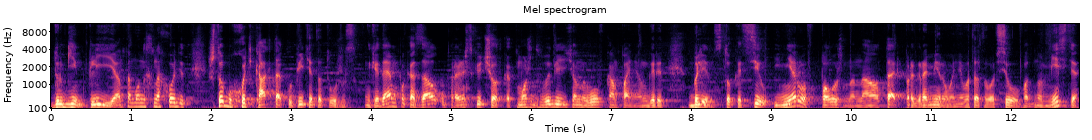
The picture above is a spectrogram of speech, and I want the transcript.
другим клиентам, он их находит, чтобы хоть как-то окупить этот ужас. И когда я ему показал управленческий учет, как может выглядеть он его в компании, он говорит, блин, столько сил и нервов положено на алтарь программирования вот этого всего в одном месте,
